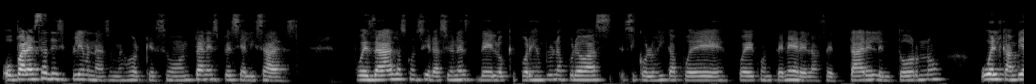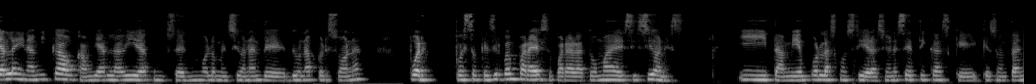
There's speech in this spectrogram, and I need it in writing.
o para estas disciplinas, mejor, que son tan especializadas, pues dadas las consideraciones de lo que, por ejemplo, una prueba psicológica puede, puede contener, el afectar el entorno o el cambiar la dinámica o cambiar la vida, como ustedes mismos lo mencionan, de, de una persona, puesto que sirven para eso, para la toma de decisiones y también por las consideraciones éticas que, que son tan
